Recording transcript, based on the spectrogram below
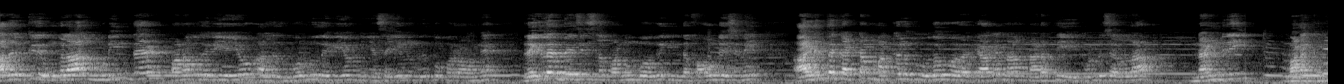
அதற்கு உங்களால் முடிந்த பண உதவியையோ அல்லது பொருள் உதவியோ நீங்க செய்யணும்னு விருப்பப்படுறவங்க ரெகுலர் பேசிஸ்ல பண்ணும்போது இந்த ஃபவுண்டேஷனை அடுத்த கட்டம் மக்களுக்கு உதவுவதற்காக நாம் நடத்தி கொண்டு செல்லலாம். நன்றி வணக்கம்.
